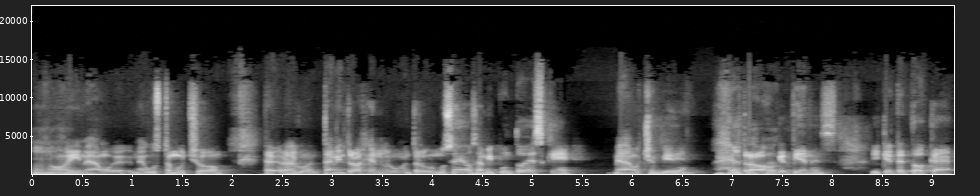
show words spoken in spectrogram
¿no? Y me, da, me gusta mucho. También trabajé en algún momento en algún museo. O sea, mi punto es que me da mucha envidia el trabajo que tienes y que te toca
